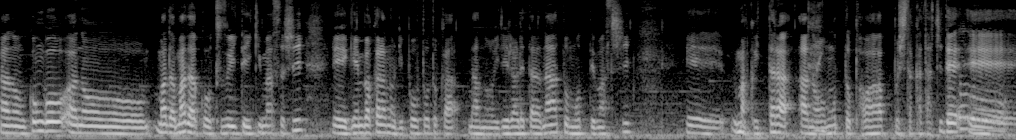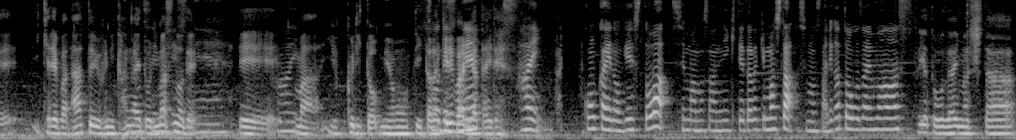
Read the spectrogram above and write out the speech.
あの今後あのまだまだこう続いていきますし、えー現場からのリポートとかあの入れられたらなと思ってますし、えーうまくいったらあの、はい。もっとパワーアップした形でえーいければなというふうに考えておりますので。えーはい。まあ、ゆっくりと見守っていただければありがたいです。はい今回のゲストは島野さんに来ていただきました島野さんありがとうございますありがとうございました。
